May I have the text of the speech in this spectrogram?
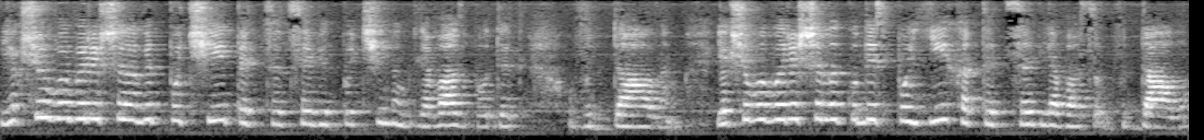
якщо ви вирішили відпочити, то цей відпочинок для вас буде вдалим. Якщо ви вирішили кудись поїхати, це для вас вдало.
